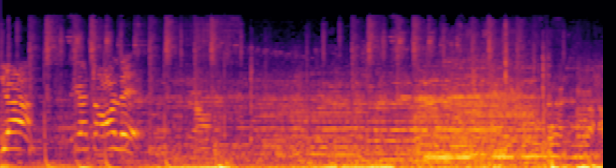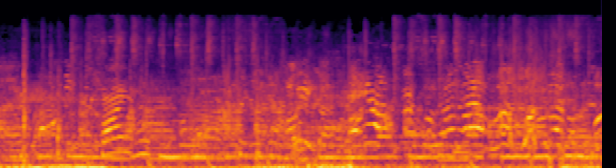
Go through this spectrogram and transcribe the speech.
Yeah, I got it. Fine. Yeah. Yeah. Look, look, look, look, look.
